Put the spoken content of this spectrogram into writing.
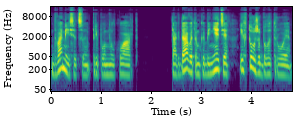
«Два месяца», — припомнил Куарт. Тогда в этом кабинете их тоже было трое.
